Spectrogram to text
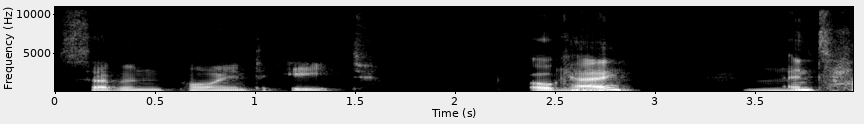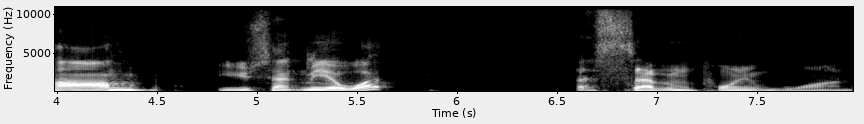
seven point eight. Okay. Mm. And Tom, you sent me a what? A 7.1.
